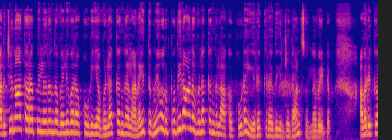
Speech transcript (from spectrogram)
அர்ஜுனா தரப்பிலிருந்து வெளிவரக்கூடிய விளக்கங்கள் அனைத்துமே ஒரு புதிரான விளக்கங்களாக கூட இருக்கிறது என்றுதான் சொல்ல வேண்டும். அவருக்கு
